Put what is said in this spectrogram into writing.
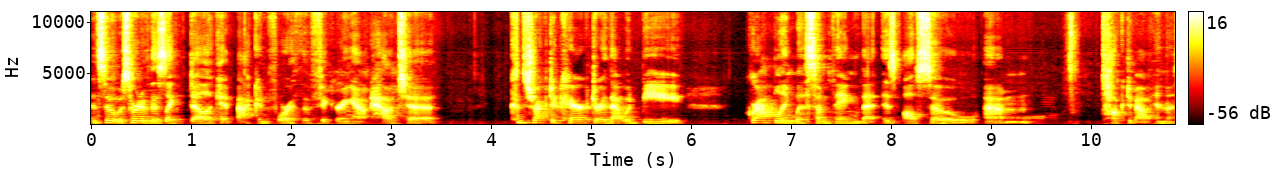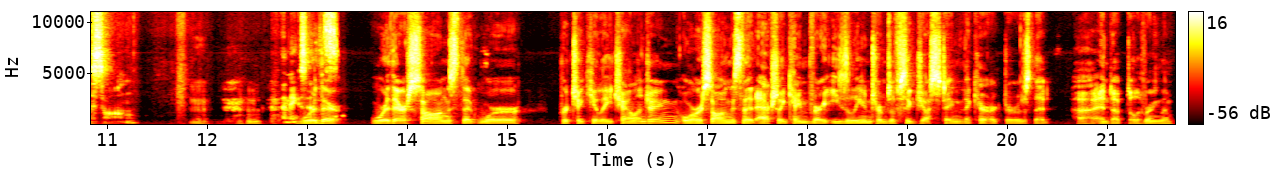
And so it was sort of this like delicate back and forth of figuring out how to construct a character that would be grappling with something that is also um, talked about in the song. Mm-hmm. That makes were sense. there were there songs that were particularly challenging, or songs that actually came very easily in terms of suggesting the characters that uh, end up delivering them?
